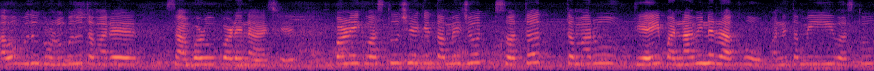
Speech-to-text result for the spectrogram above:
આવું બધું ઘણું બધું તમારે સાંભળવું પડે ના છે. પણ એક વસ્તુ છે કે તમે જો સતત તમારું ધ્યેય બનાવીને રાખો અને તમે એ વસ્તુ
